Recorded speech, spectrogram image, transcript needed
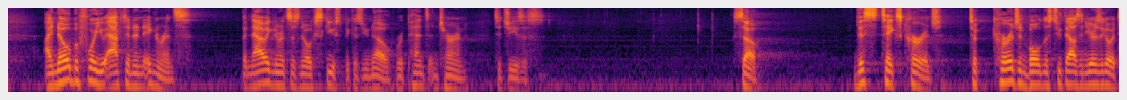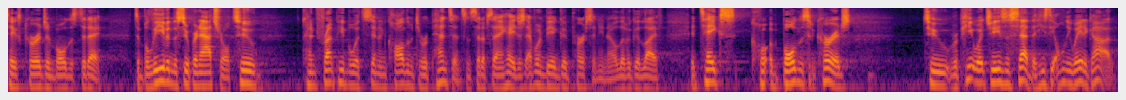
I know before you acted in ignorance, but now ignorance is no excuse because you know. Repent and turn to Jesus. So, this takes courage. It took courage and boldness 2,000 years ago. It takes courage and boldness today. To believe in the supernatural, to confront people with sin and call them to repentance instead of saying, hey, just everyone be a good person, you know, live a good life. It takes boldness and courage to repeat what Jesus said that he's the only way to God.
